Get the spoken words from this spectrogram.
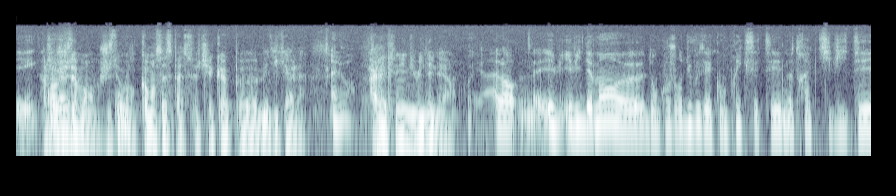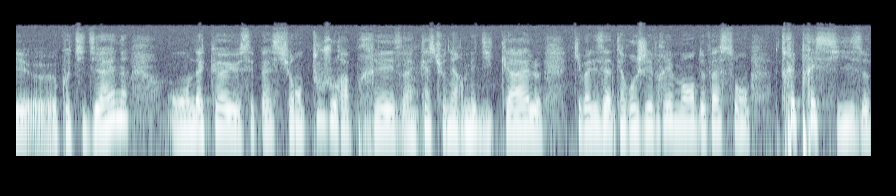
Et alors justement, justement, comment ça se passe ce check-up médical? Alors, à la clinique du millénaire Alors évidemment, euh, donc aujourd'hui vous avez compris que c'était notre activité quotidienne. On accueille ces patients toujours après un questionnaire médical qui va les interroger vraiment de façon très précise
